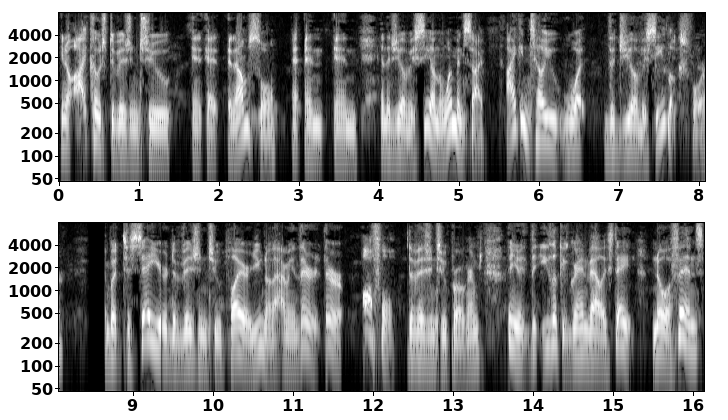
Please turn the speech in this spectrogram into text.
You know, I coach Division two in, at, at UMSL and in in the GLVC on the women's side. I can tell you what the GLVC looks for, but to say you're a Division two player, you know that. I mean, there are awful Division two programs. You, know, you look at Grand Valley State. No offense,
